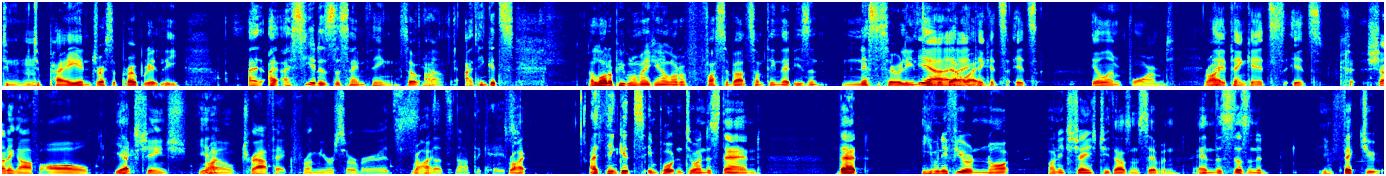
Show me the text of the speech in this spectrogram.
to, Mhm. to pay and dress appropriately. I, I, I see it as the same thing. So Yeah. I, I think it's a lot of people are making a lot of fuss about something that isn't necessarily intended yeah, that way. I think it's it's ill-informed. I right. think it's it's c- shutting off all Yep. exchange, you Right. know, traffic from your server. It's Right. that's not the case. Right. I think it's important to understand that even if you're not on Exchange 2007 and this doesn't infect you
